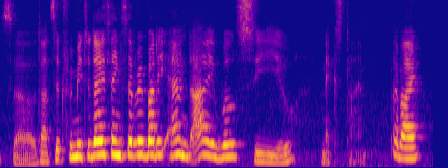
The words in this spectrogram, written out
So that's it for me today. Thanks everybody, and I will see you next time. Bye bye.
